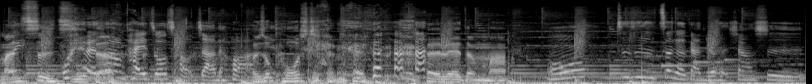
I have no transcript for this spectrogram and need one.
蛮刺激我以为他的们。拍桌吵架的画面。你说泼血 那那类的吗？哦，就是这个感觉很像是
